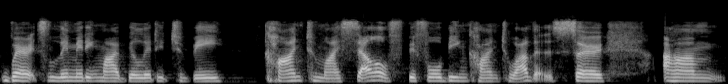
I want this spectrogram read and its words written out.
where it's limiting my ability to be kind to myself before being kind to others. So um,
